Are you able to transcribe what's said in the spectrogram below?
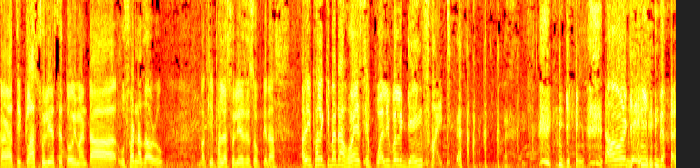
কাৰাটী ক্লাছ চলি আছে তো ইমান এটা ওচৰত নাযাওঁ আৰু। বাকী ইফালে চলি আছে চবকেইটা। আৰু ইফালে কিবা এটা হৈ আছে পোৱালি পোৱালি গেং ফাইট আমাৰ গেং লিডাৰ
